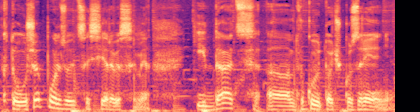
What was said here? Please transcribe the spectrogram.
кто уже пользуется сервисами, и дать э, другую точку зрения.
